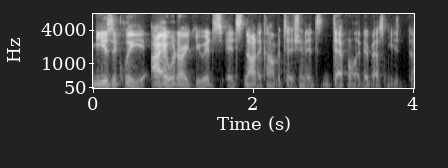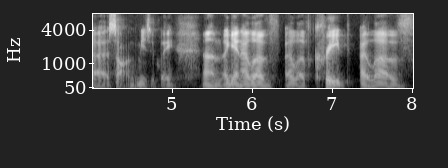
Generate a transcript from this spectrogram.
musically i would argue it's it's not a competition. It's definitely their best mu- uh, song musically. Um, again i love i love creep. I love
